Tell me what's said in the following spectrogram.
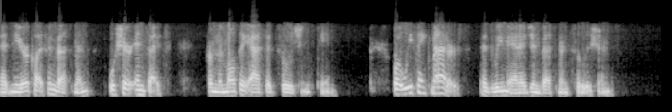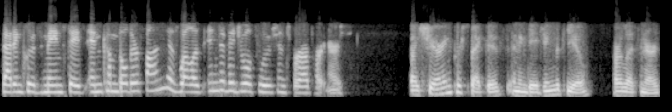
at New York Life Investments, will share insights from the multi asset solutions team. What we think matters as we manage investment solutions. That includes Mainstay's Income Builder Fund as well as individual solutions for our partners. By sharing perspectives and engaging with you, our listeners,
